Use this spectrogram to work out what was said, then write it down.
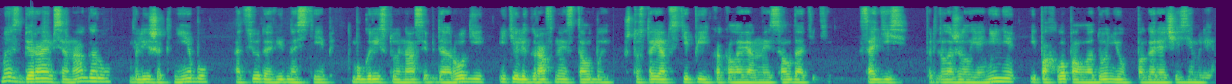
Мы взбираемся на гору, ближе к небу, отсюда видно степь, бугристую насыпь дороги и телеграфные столбы, что стоят в степи, как оловянные солдатики. «Садись», – предложил я Нине и похлопал ладонью по горячей земле.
